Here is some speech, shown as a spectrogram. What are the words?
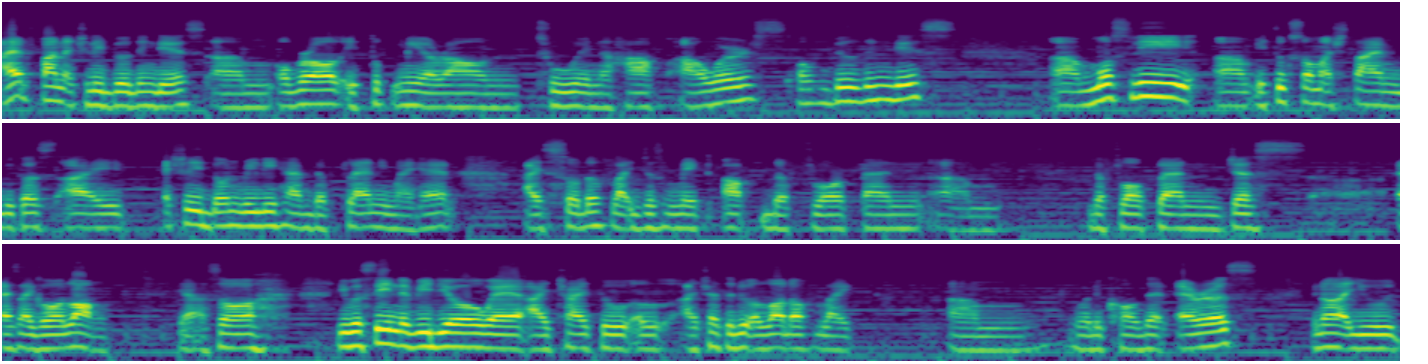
I had fun actually building this. Um, overall it took me around two and a half hours of building this. Uh, mostly um, it took so much time because I actually don't really have the plan in my head I sort of like just make up the floor plan um, the floor plan just uh, as I go along. Yeah so you will see in the video where I try to uh, I try to do a lot of like um, what do you call that errors. You know like you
